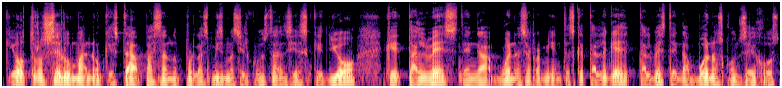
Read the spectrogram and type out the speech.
que otro ser humano que está pasando por las mismas circunstancias que yo, que tal vez tenga buenas herramientas, que tal, que tal vez tengan buenos consejos,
